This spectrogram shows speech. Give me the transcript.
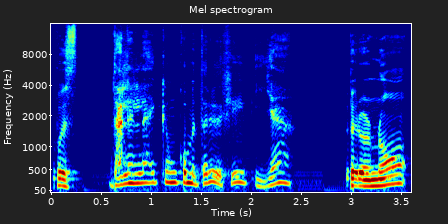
pues dale like a un comentario de hate y ya. Pero no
